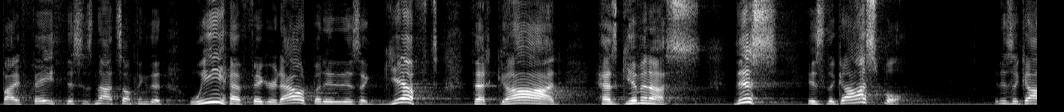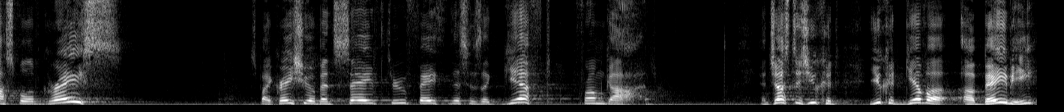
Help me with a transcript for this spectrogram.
By faith, this is not something that we have figured out, but it is a gift that God has given us. This is the gospel. It is a gospel of grace. It's by grace you have been saved through faith. This is a gift from God. And just as you could, you could give a, a baby,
